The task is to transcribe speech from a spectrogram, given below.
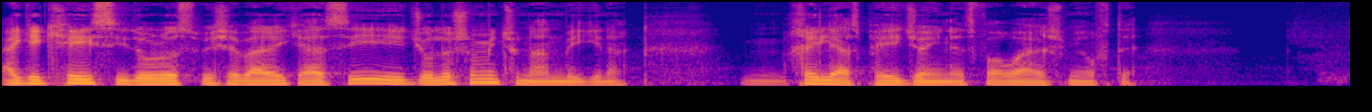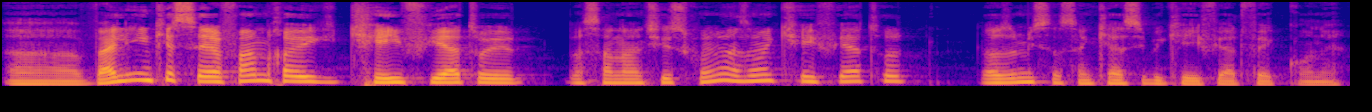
اگه کیسی درست بشه برای کسی جلوشو می‌تونن بگیرن. خیلی از پیجا این اتفاق براش میفته ولی اینکه صرفا می‌خوای کیفیت رو مثلا چیز کنی از من کیفیت رو لازم نیست اصلا کسی به کیفیت فکر کنه.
